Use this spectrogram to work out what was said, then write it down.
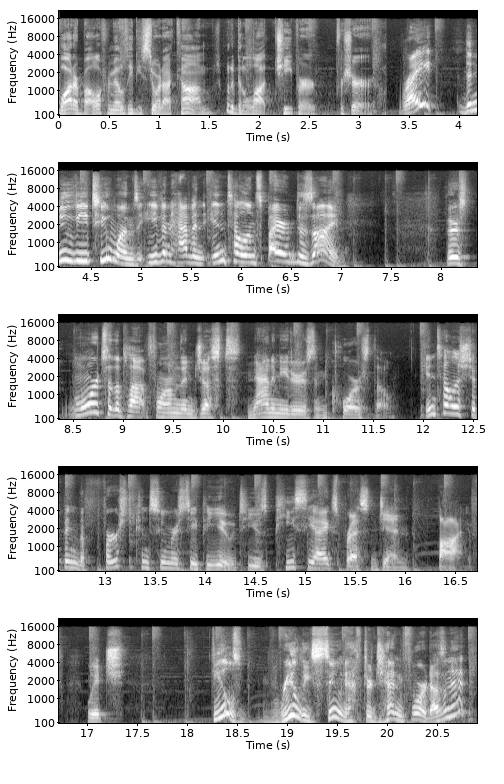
water bottle from LTTStore.com. It would have been a lot cheaper, for sure. Right? The new V2 ones even have an Intel-inspired design. There's more to the platform than just nanometers and cores, though. Intel is shipping the first consumer CPU to use PCI Express Gen 5, which feels really soon after Gen 4, doesn't it?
